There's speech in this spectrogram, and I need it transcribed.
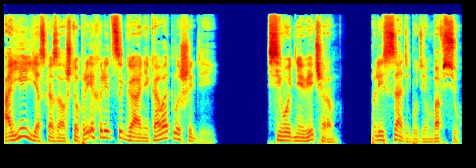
а ей я сказал, что приехали цыгане ковать лошадей. Сегодня вечером плясать будем вовсю.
